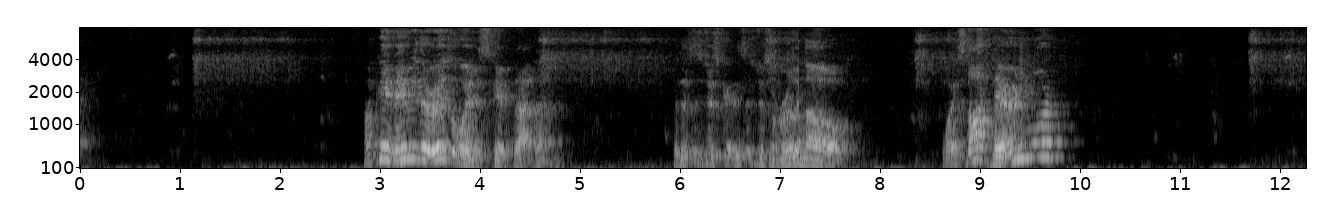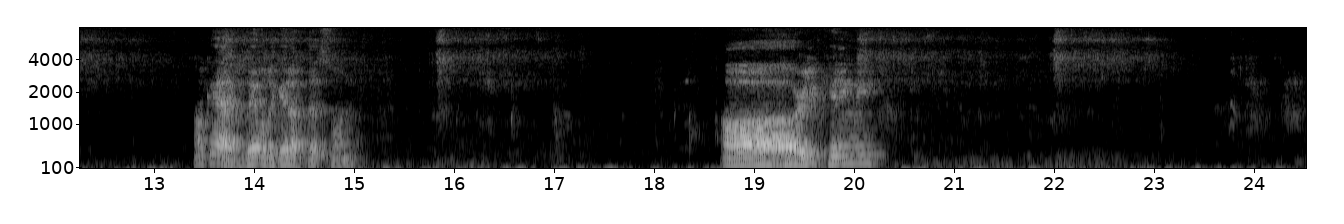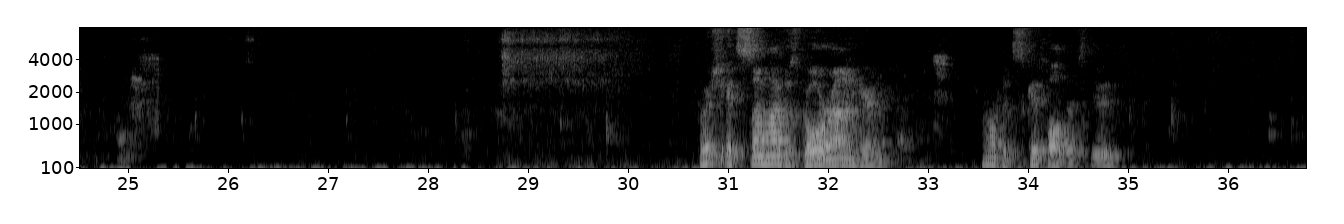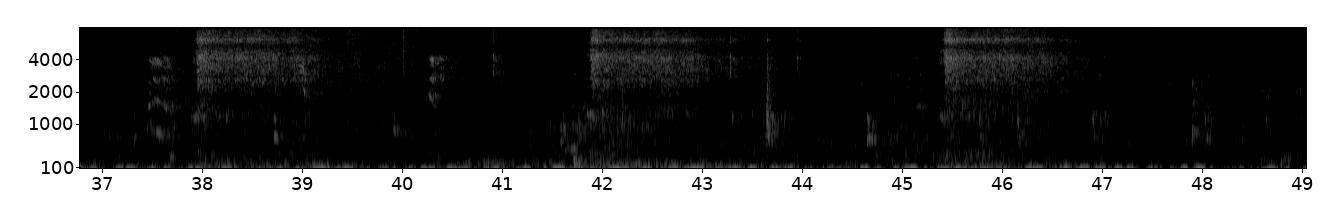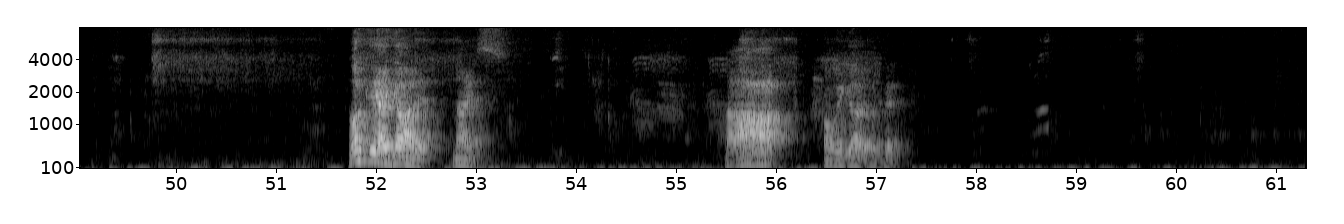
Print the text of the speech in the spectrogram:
Okay, maybe there is a way to skip that then. But this is just this is just a really no. Well, it's not there anymore? Okay, I was able to get up this one. Oh, are you kidding me? I wish I could somehow just go around here and come up and skip all this, dude. Okay, I got it. Nice. Ah! Oh, we got it. Okay.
